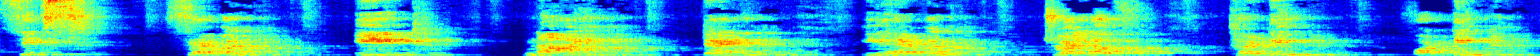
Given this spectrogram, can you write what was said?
6, 7, 8, 9, 10, 11, 12, 13, 14,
